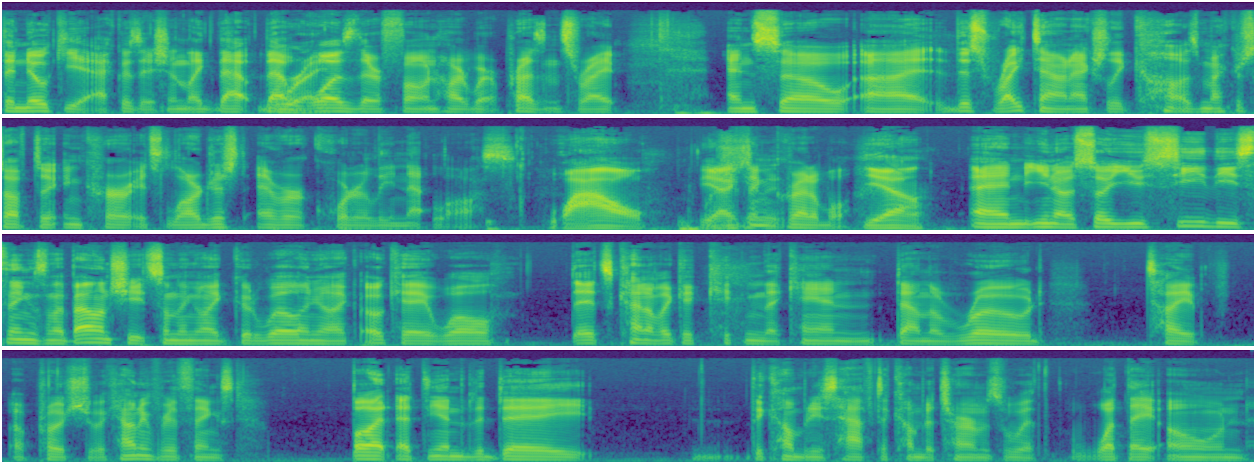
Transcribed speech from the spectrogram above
the Nokia acquisition. Like that, that Right. was their phone hardware presence, right? And so uh, this write down actually caused Microsoft to incur its largest ever quarterly net loss, Wow. Yeah, I which is can. incredible. Yeah. And you know, so you see these things on the balance sheet, something like goodwill, and you're like, okay, well, it's kind of like a kicking the can down the road type approach to accounting for things. But at the end of the day, the companies have to come to terms with what they own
